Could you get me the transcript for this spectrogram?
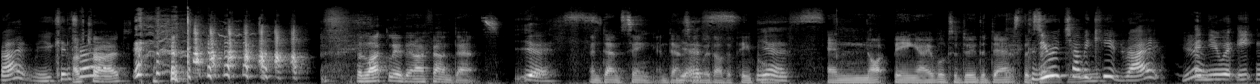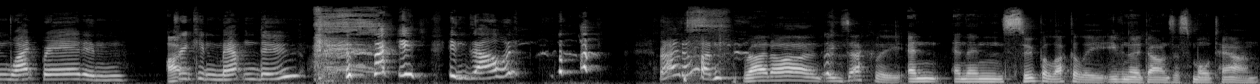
right? You can try. I've tried. but luckily, then I found dance Yes. and dancing and dancing yes. with other people. Yes. And not being able to do the dance Because you were a chubby kid, right? Yeah. And you were eating white bread and I- drinking Mountain Dew in Darwin. right on. Right on, exactly. And and then super luckily, even though Darwin's a small town,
